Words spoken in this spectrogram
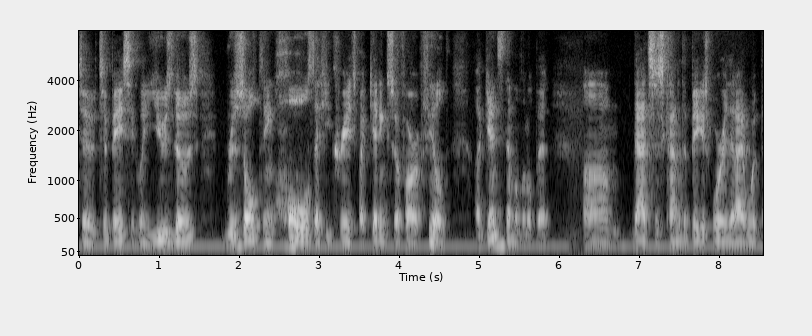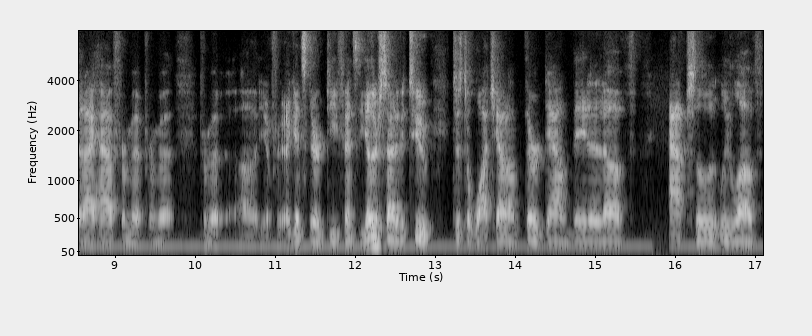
to to basically use those resulting holes that he creates by getting so far upfield against them a little bit. Um, that's just kind of the biggest worry that I would that I have from a from a from a uh, you know for, against their defense. The other side of it too, just to watch out on third down. They love, absolutely love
